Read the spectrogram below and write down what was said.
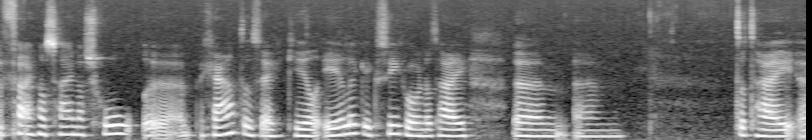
fijn als hij naar school uh, gaat. Dat zeg ik heel eerlijk. Ik zie gewoon dat hij, um, dat hij uh,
